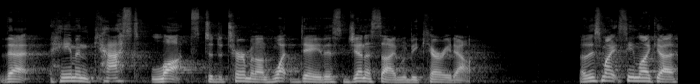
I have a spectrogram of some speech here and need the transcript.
that Haman cast lots to determine on what day this genocide would be carried out. Now, this might seem like an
